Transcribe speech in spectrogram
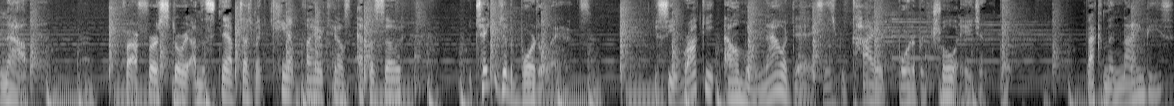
Now then, for our first story on the Snap Judgment Campfire Tales episode, we take you to the borderlands. You see, Rocky Elmore nowadays is a retired Border Patrol agent, but back in the 90s,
